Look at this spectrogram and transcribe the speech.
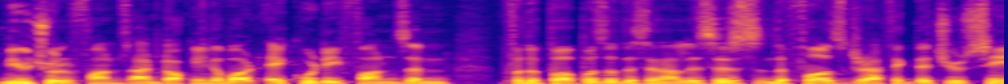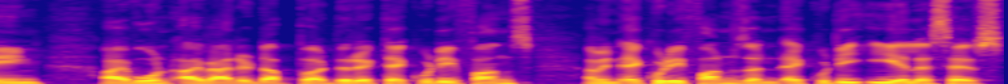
mutual funds. I'm talking about equity funds. And for the purpose of this analysis, in the first graphic that you're seeing, I've, I've added up uh, direct equity funds, I mean, equity funds and equity ELSS.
